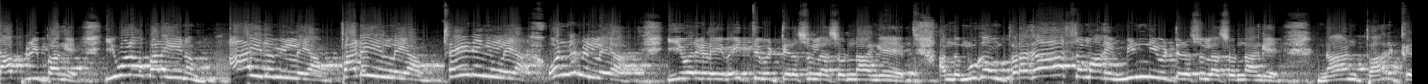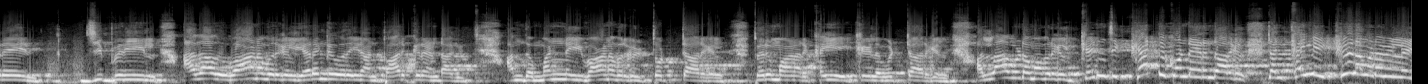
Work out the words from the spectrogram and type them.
சாப்பிட்டிருப்பாங்க? இவ்வளவு பலகீனம். ஆயுதம் இல்லையாம் படை இல்லையாம் ட்ரைனிங் இல்லையா ஒண்ணும் இல்லையா? இவர்களை முகத்தை வைத்து விட்டு ரசுல்லா சொன்னாங்க. அந்த முகம் பிரகாசமாக மின்னி விட்டு ரசுல்லா சொன்னாங்க. நான் பார்க்கிறேன் ஜிப்ரீல் அதாவது வானவர்கள் இறங்குவதை நான் பார்க்கிறேன்டாங்க அந்த மண்ணை வானவர்கள் தொட்டார்கள். பெருமானார் கையை கீழே விட்டார்கள். அல்லாவிடம் அவர்கள் கெஞ்சி கேட்டுக்கொண்டே இருந்தார்கள். தன் கையை கீழே விடவில்லை.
